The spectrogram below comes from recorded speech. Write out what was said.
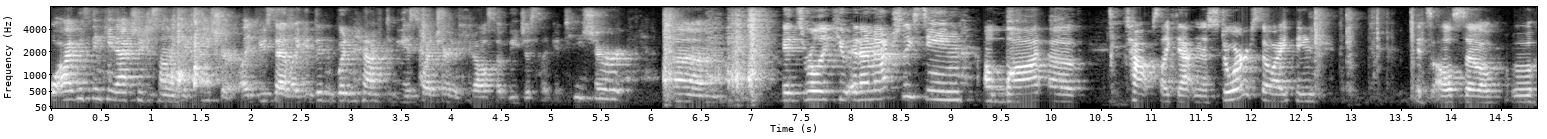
well, I was thinking actually just on like a t-shirt, like you said, like it didn't wouldn't have to be a sweatshirt. It could also be just like a t-shirt. Um, it's really cute, and I'm actually seeing a lot of tops like that in the store. So I think it's also, ooh,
